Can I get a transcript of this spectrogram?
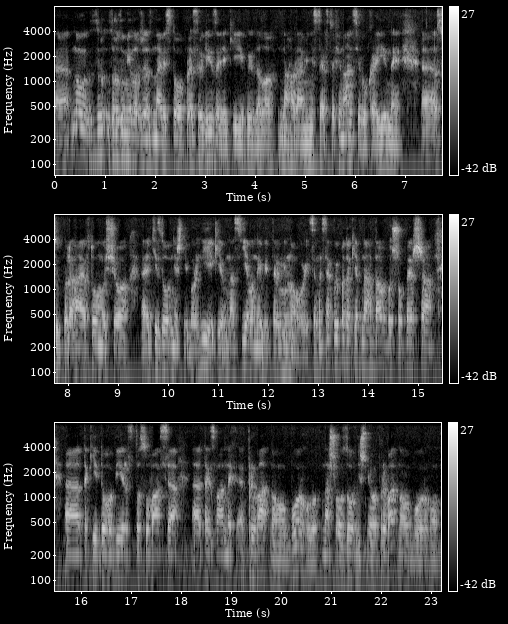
Е, Ну, зр- зрозуміло вже навіть з того прес-релізу, який видало на гора Міністерство фінансів України. Е, Суть полягає в тому, що е, ті зовнішні борги, які в нас є, вони відтерміновуються. На всяк випадок я б нагадав би, що перша такий договір стосувався так званих приватного боргу, нашого зовнішнього приватного боргу.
